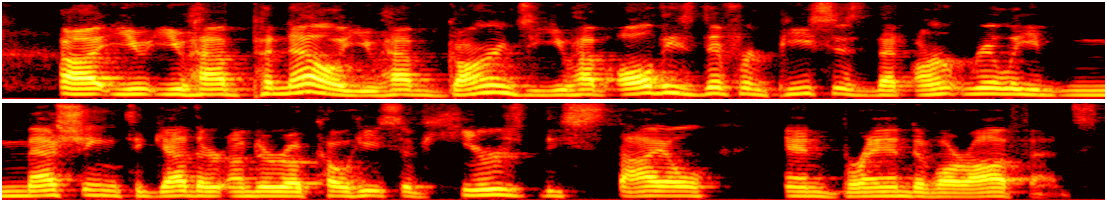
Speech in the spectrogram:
uh, you you have Pannell, you have Garnsey, you have all these different pieces that aren't really meshing together under a cohesive. Here's the style and brand of our offense.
